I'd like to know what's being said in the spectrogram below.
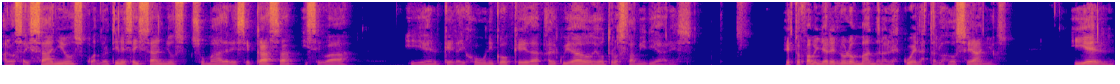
A los seis años, cuando él tiene seis años, su madre se casa y se va y él, que era hijo único, queda al cuidado de otros familiares. Estos familiares no lo mandan a la escuela hasta los 12 años, y él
